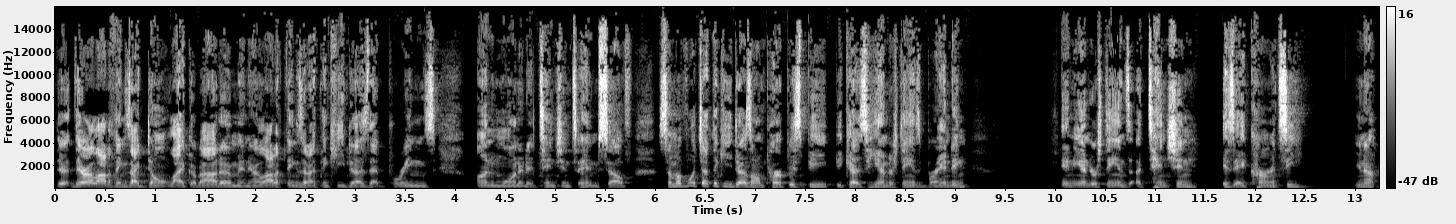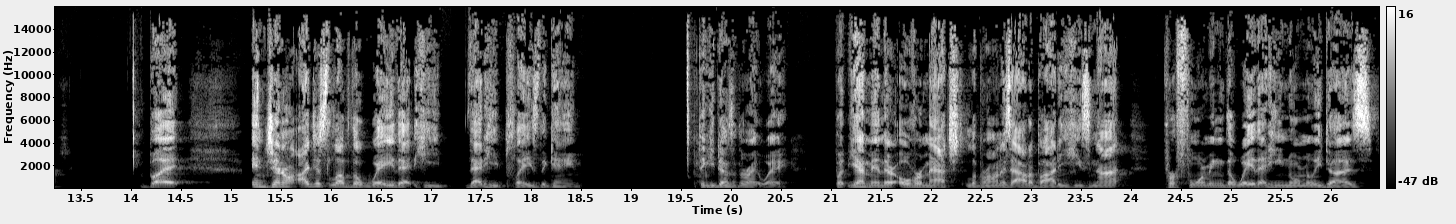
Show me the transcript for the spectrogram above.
There, there are a lot of things I don't like about him, and there are a lot of things that I think he does that brings unwanted attention to himself. Some of which I think he does on purpose, be because he understands branding and he understands attention is a currency, you know. But in general, I just love the way that he that he plays the game. I think he does it the right way. But yeah, man, they're overmatched. LeBron is out of body. He's not performing the way that he normally does.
